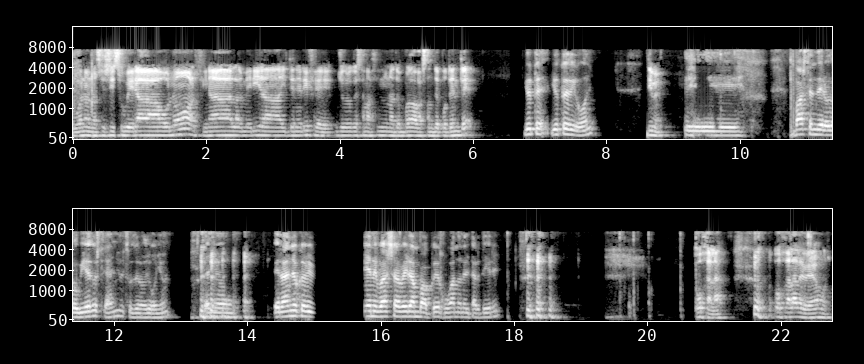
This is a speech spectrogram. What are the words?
bueno, no sé si subirá o no. Al final, Almería y Tenerife, yo creo que están haciendo una temporada bastante potente. Yo te, yo te digo, ¿eh? Dime. Eh, va a ascender el Oviedo este año, esto te lo digo yo. Este año, el año que viene vas a ver a Mbappé jugando en el Tartiere. Ojalá, ojalá le veamos.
